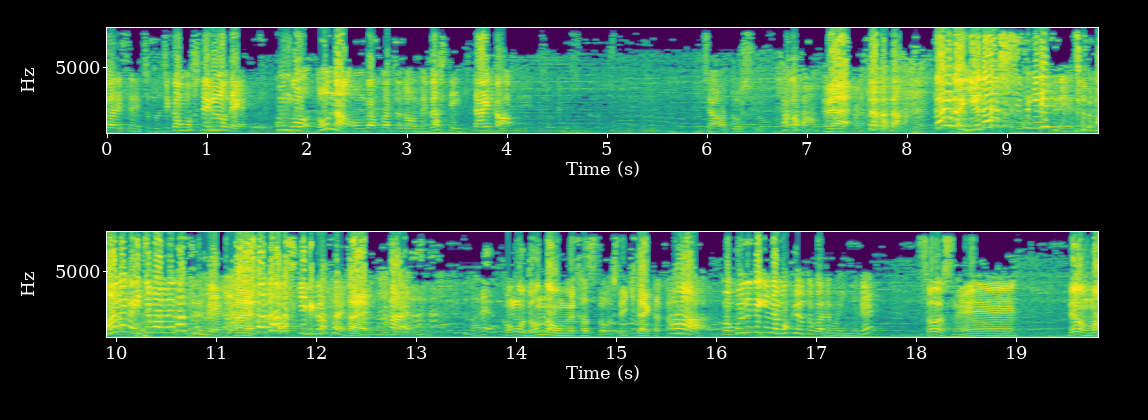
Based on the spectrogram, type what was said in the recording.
ゃあですね、ちょっと時間もしてるので、今後どんな音楽活動を目指していきたいか。じゃあどうしよう。タカさん？タカさん。タカさん油断しすぎですね。ちょっと真ん中一番目立つんで、はいちゃんと話聞いてくださいね。はいはい。あれ？今後どんな音楽活動をしていきたいかか。はい。まあ個人的な目標とかでもいいんでね。そうですね。でもま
